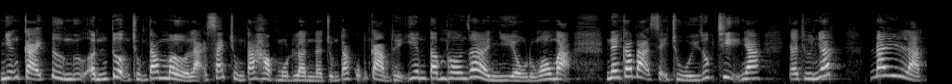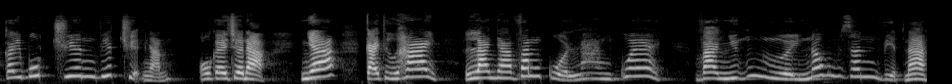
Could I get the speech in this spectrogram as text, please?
Những cái từ ngữ ấn tượng chúng ta mở lại sách chúng ta học một lần là chúng ta cũng cảm thấy yên tâm hơn rất là nhiều đúng không ạ? Nên các bạn sẽ chú ý giúp chị nha. Cái thứ nhất, đây là cây bút chuyên viết truyện ngắn. Ok chưa nào? Nhá Cái thứ hai là nhà văn của làng quê Và những người nông dân Việt Nam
